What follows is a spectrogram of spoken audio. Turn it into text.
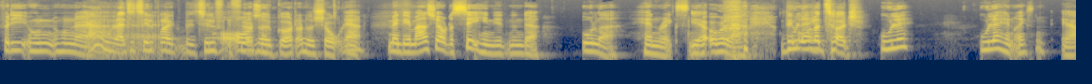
fordi hun, hun er... ja hun har altid tilbragt, tilført awesome. noget godt og noget sjovt. Ja, ikke? men det er meget sjovt at se hende i den der Ulla Henriksen. Ja, Ola. The Ulla. Ola touch. Ulle, Ulla Henriksen. Ja.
